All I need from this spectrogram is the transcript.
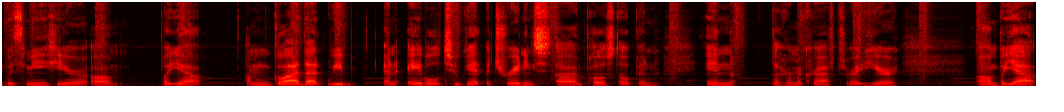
with me here. Um, but yeah, I'm glad that we are able to get a trading uh, post open in the Hermitcraft right here. Um, but yeah,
